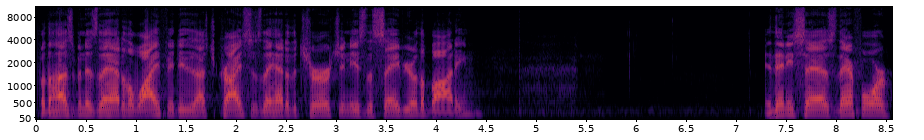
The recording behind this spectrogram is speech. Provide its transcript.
For the husband is the head of the wife, it is Christ is the head of the church, and he is the Savior of the body. And then he says, Therefore,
